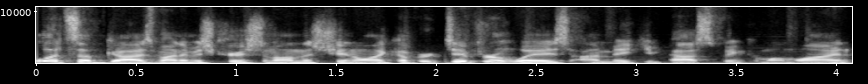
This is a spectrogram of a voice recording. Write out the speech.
What's up, guys? My name is Christian. On this channel, I cover different ways I'm making passive income online.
